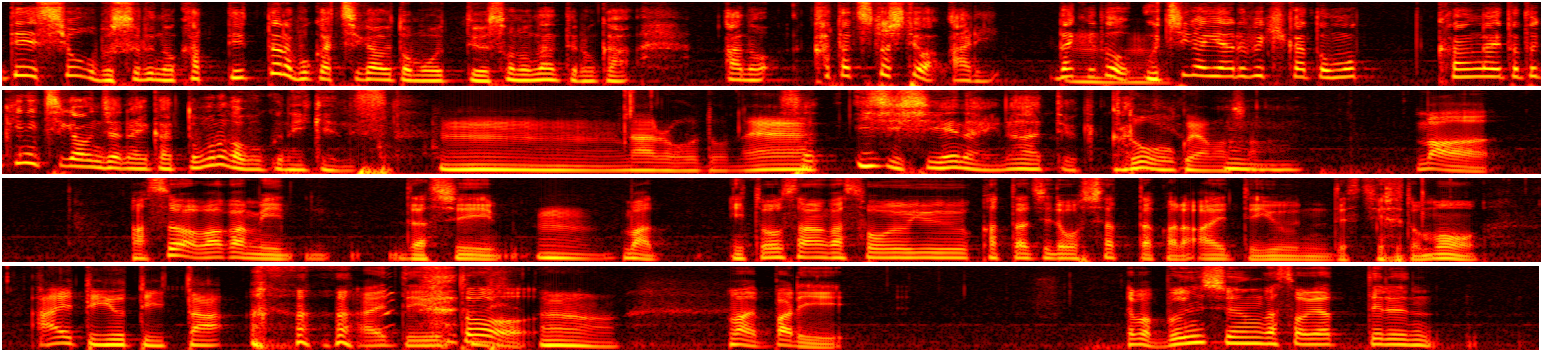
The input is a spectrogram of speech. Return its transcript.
で勝負するのかって言ったら僕は違うと思うっていうそのなんていうのかあの形としてはあり。だけど、うちがやるべきかと思って考えたときに違うんじゃないかというものが僕の意見です。うんなるほどね。維持しえないなっていう感じ。どう奥山さん、うん、まあ明日は我が身だし、うん、まあ伊藤さんがそういう形でおっしゃったからあえて言うんですけれどもあえて言うって言った。あえて言うと、うん、まあやっぱりやっぱ文春がそうやってる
